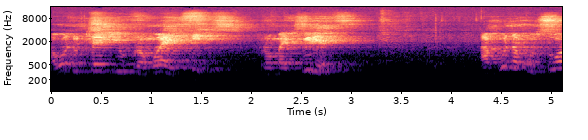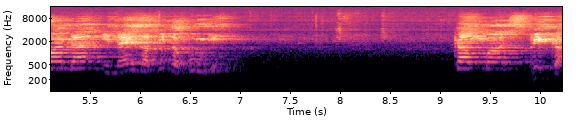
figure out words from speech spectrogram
I want to tell you from where I sit, from my experience, hakuna muswada inaweza pita bunge kama spika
